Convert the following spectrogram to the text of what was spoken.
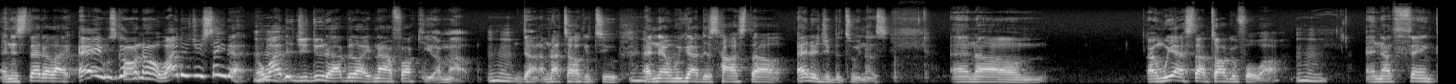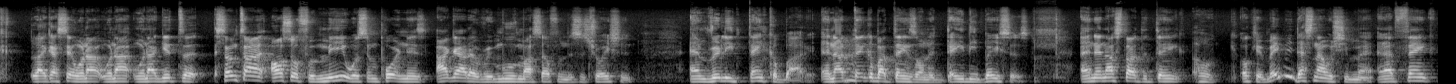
And instead of like, hey, what's going on? Why did you say that? Or why mm-hmm. did you do that? I'd be like, nah, fuck you. I'm out. I'm done. I'm not talking to you. And then we got this hostile energy between us. And um and we had stopped talking for a while. And I think, like I said, when I when I when I get to sometimes also for me, what's important is I gotta remove myself from the situation and really think about it. And I mm. think about things on a daily basis. And then I start to think, oh, okay, maybe that's not what she meant. And I think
